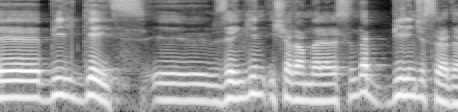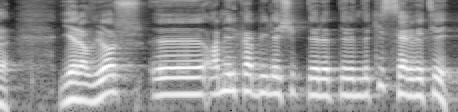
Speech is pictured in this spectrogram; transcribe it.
e, Bill Gates e, zengin iş adamları arasında birinci sırada yer alıyor. E, Amerika Birleşik Devletleri'ndeki serveti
